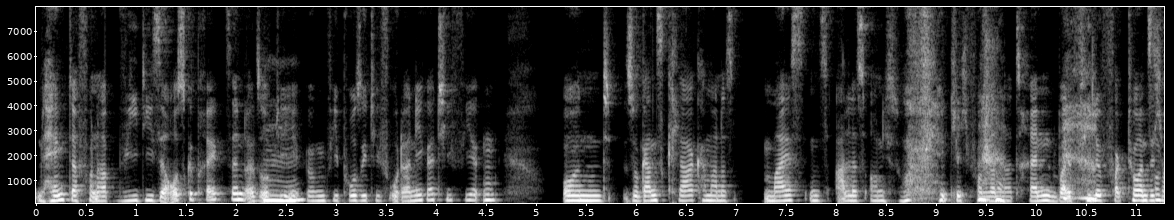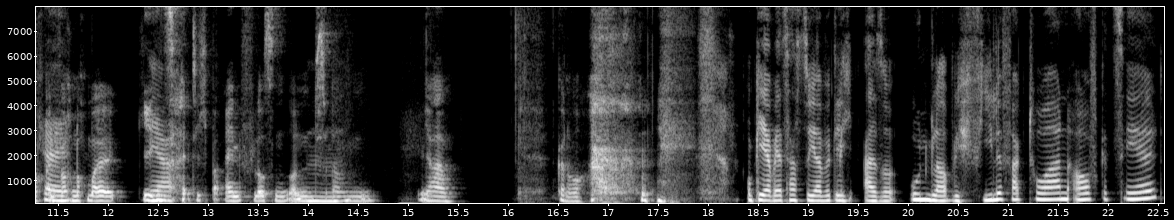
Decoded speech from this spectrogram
hängt davon ab, wie diese ausgeprägt sind, also ob mhm. die irgendwie positiv oder negativ wirken. Und so ganz klar kann man das meistens alles auch nicht so wirklich voneinander trennen, weil viele Faktoren sich okay. auch einfach nochmal gegenseitig ja. beeinflussen und mhm. ähm, ja, genau. Okay, aber jetzt hast du ja wirklich also unglaublich viele Faktoren aufgezählt.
